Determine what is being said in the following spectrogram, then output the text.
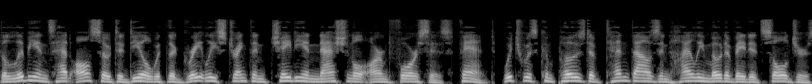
The Libyans had also to deal with the greatly strengthened Chadian National Armed Forces, FANT, which was composed of 10,000 highly motivated soldiers,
